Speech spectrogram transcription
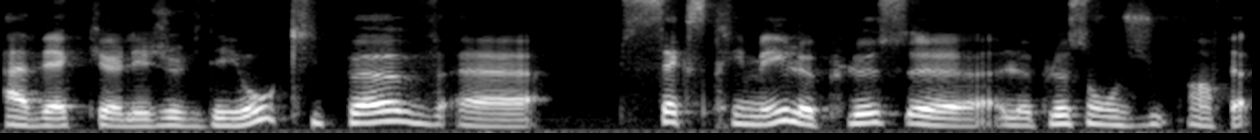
avec les jeux vidéo qui peuvent s'exprimer le le plus on joue, en fait.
